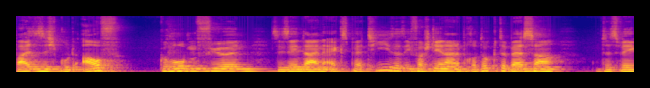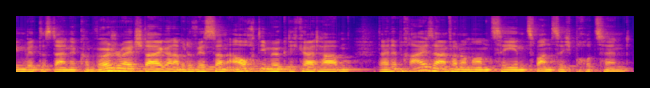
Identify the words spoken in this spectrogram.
weil sie sich gut aufgehoben fühlen. Sie sehen deine Expertise, sie verstehen deine Produkte besser und deswegen wird es deine Conversion Rate steigern, aber du wirst dann auch die Möglichkeit haben, deine Preise einfach nochmal um 10, 20 Prozent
